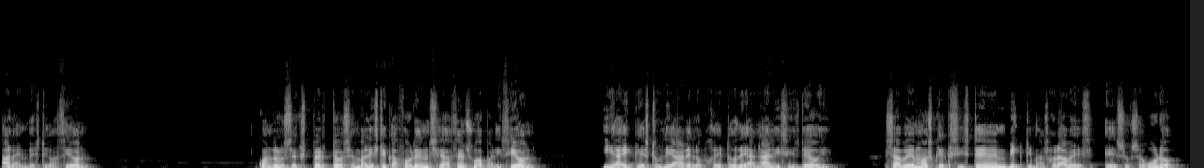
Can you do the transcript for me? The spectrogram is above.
a la investigación. Cuando los expertos en balística forense hacen su aparición y hay que estudiar el objeto de análisis de hoy. Sabemos que existen víctimas graves, eso seguro,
